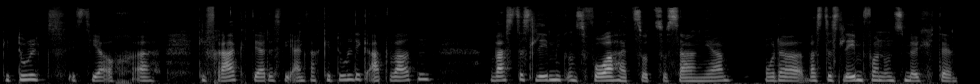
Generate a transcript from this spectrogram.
Geduld ist hier auch äh, gefragt, ja, dass wir einfach geduldig abwarten, was das Leben mit uns vorhat sozusagen, ja, oder was das Leben von uns möchte.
